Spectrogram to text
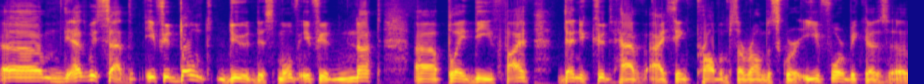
um, as we said, if you don't do this move, if you not uh, play d5, then you could have, I think, problems around the square e4 because uh,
